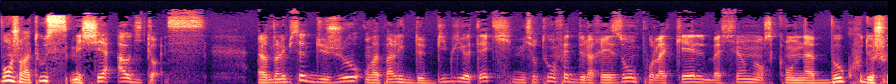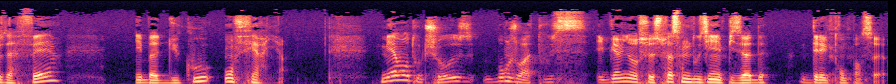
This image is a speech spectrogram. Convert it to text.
Bonjour à tous mes chers auditores. Alors dans l'épisode du jour, on va parler de bibliothèque, mais surtout en fait de la raison pour laquelle bah, finalement lorsqu'on a beaucoup de choses à faire, et bah du coup on fait rien. Mais avant toute chose, bonjour à tous et bienvenue dans ce 72e épisode d'Electron Penseur.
